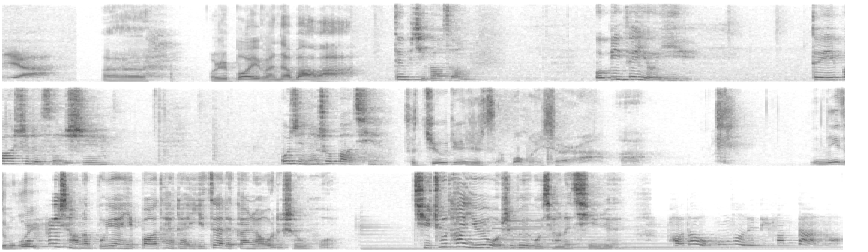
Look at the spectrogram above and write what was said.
迪啊，呃，我是包奕凡他爸爸。对不起，包总，我并非有意。对于包氏的损失，我只能说抱歉。这究竟是怎么回事啊？啊？你怎么会？非常的不愿意包太太一再的干扰我的生活。起初她以为我是魏国强的情人，跑到我工作的地方大闹，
